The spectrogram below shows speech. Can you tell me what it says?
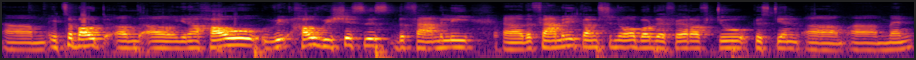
um, it's about um, uh, you know how how vicious is the family. Uh, the family comes to know about the affair of two Christian um, uh, men,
